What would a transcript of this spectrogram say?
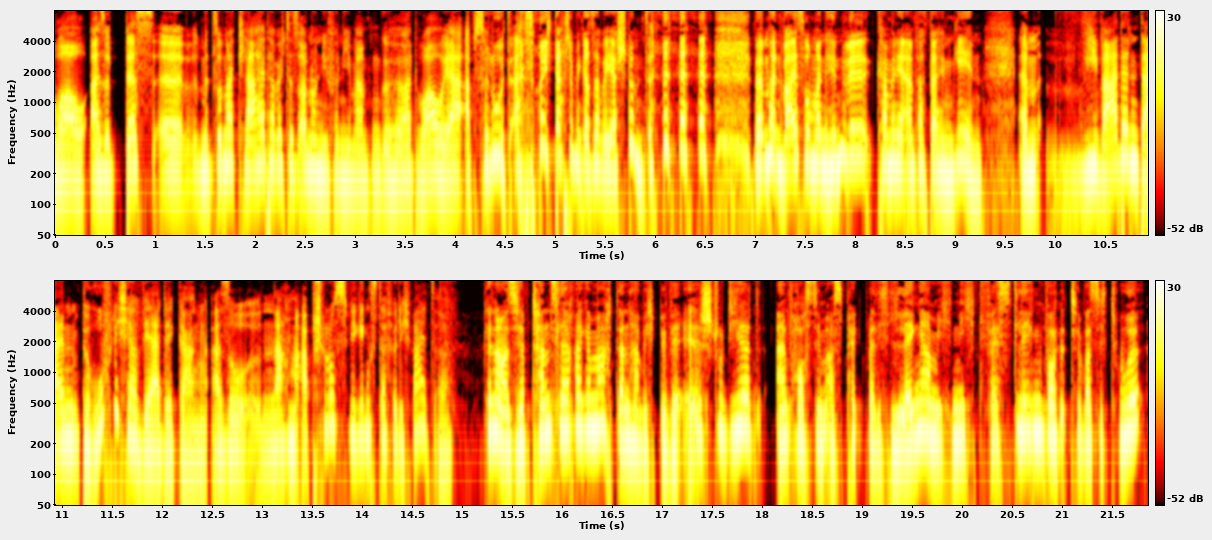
Wow, also das äh, mit so einer Klarheit habe ich das auch noch nie von jemandem gehört. Wow, ja, absolut. Also ich dachte mir gerade, aber ja, stimmt. Wenn man weiß, wo man hin will, kann man ja einfach dahin gehen. Ähm, wie war denn dein beruflicher Werdegang? Also nach dem Abschluss, wie ging es da für dich weiter? Genau, also ich habe Tanzlehrer gemacht, dann habe ich BWL studiert, einfach aus dem Aspekt, weil ich länger mich nicht festlegen wollte, was ich tue.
